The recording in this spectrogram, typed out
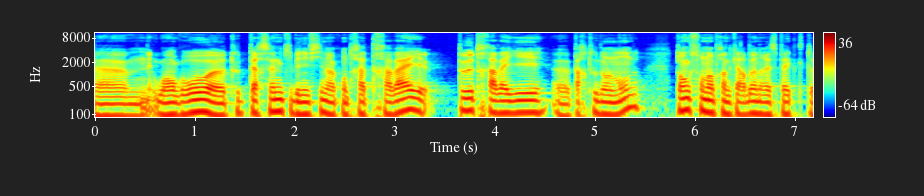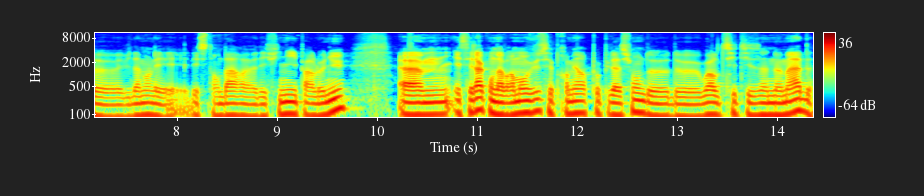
où en gros, euh, toute personne qui bénéficie d'un contrat de travail peut travailler euh, partout dans le monde, tant que son empreinte carbone respecte évidemment les, standards définis par l'ONU. et c'est là qu'on a vraiment vu ces premières populations de, World Citizen Nomades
